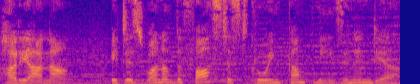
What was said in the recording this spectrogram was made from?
Haryana, it is one of the fastest growing companies in India.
